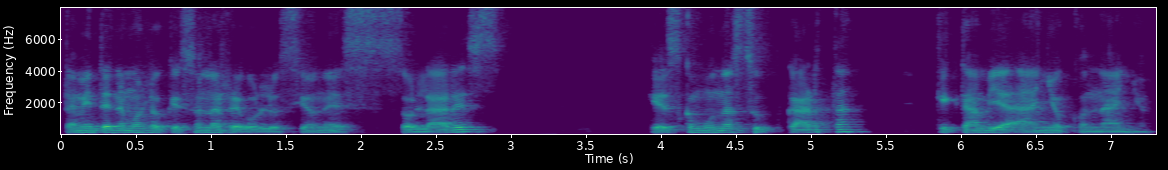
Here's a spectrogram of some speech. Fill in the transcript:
También tenemos lo que son las revoluciones solares, que es como una subcarta que cambia año con año.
